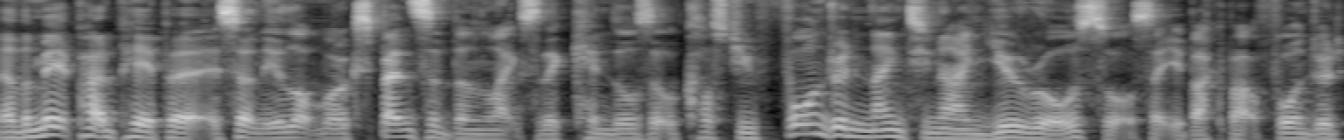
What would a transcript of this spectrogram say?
Now the MatePad paper is certainly a lot more expensive than the likes of the Kindles. It'll cost you 499 euros, so it'll set you back about 400,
